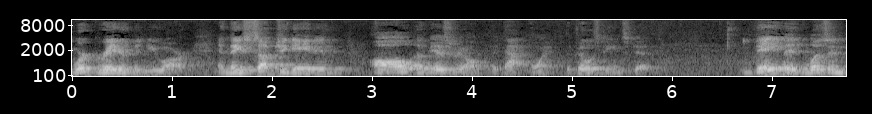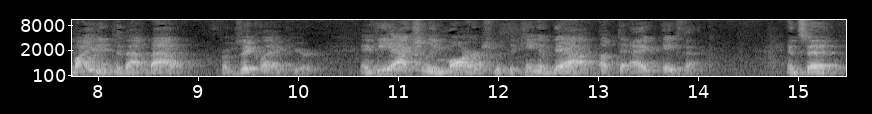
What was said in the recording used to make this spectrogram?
We're greater than you are. And they subjugated all of Israel at that point, the Philistines did. David was invited to that battle from Ziklag here. And he actually marched with the king of Gath up to Aphek and said,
